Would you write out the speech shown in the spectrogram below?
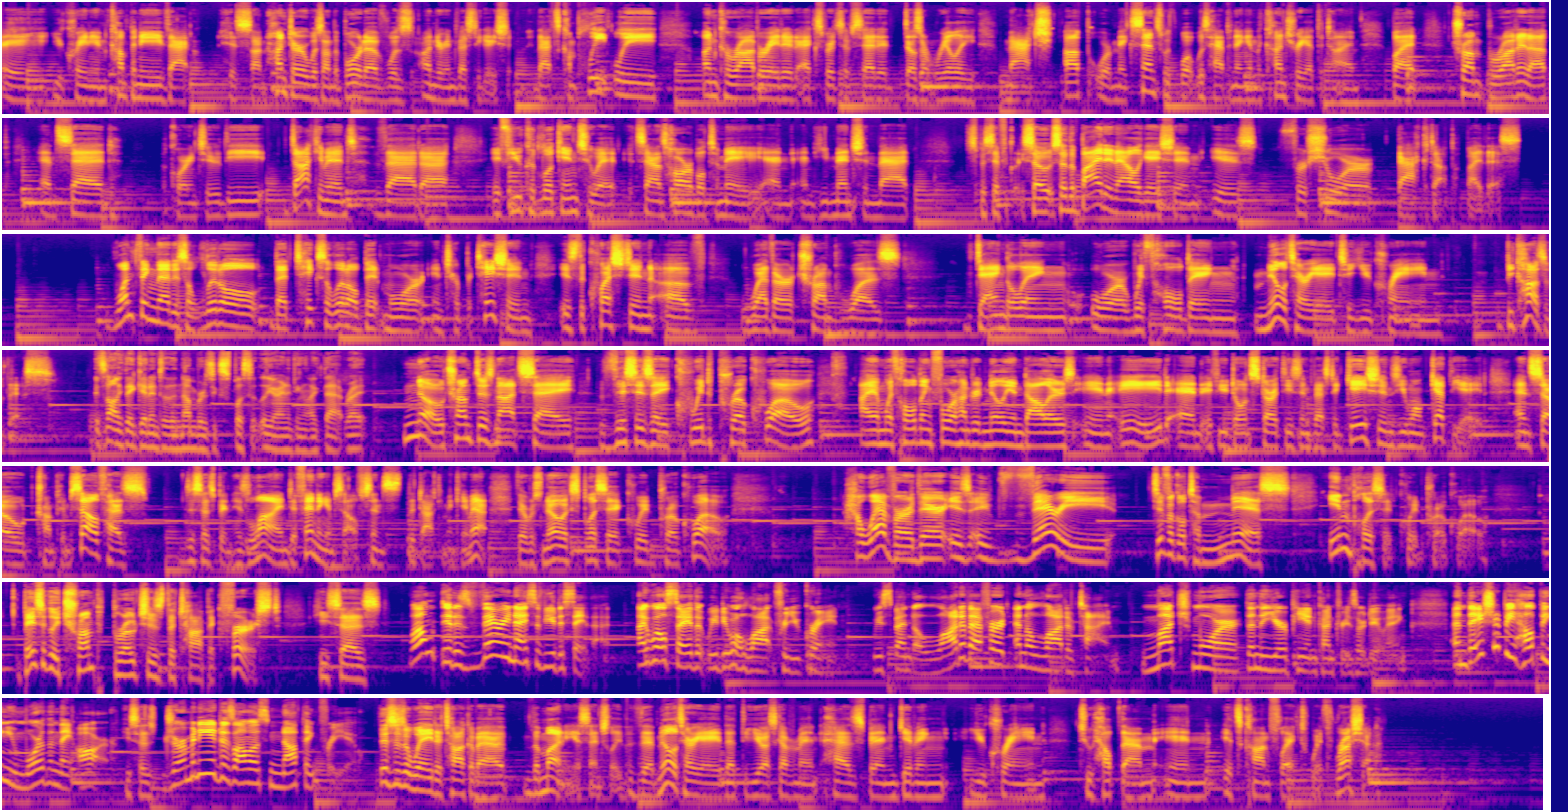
a Ukrainian company that his son Hunter was on the board of was under investigation. That's completely uncorroborated. Experts have said it doesn't really match up or make sense with what was happening in the country at the time. But Trump brought it up and said, according to the document, that uh, if you could look into it, it sounds horrible to me. And and he mentioned that specifically. So so the Biden allegation is for sure backed up by this. One thing that is a little that takes a little bit more interpretation is the question of whether Trump was dangling or withholding military aid to Ukraine because of this. It's not like they get into the numbers explicitly or anything like that, right? No, Trump does not say this is a quid pro quo. I am withholding $400 million in aid, and if you don't start these investigations, you won't get the aid. And so Trump himself has. This has been his line defending himself since the document came out. There was no explicit quid pro quo. However, there is a very difficult to miss implicit quid pro quo. Basically, Trump broaches the topic first. He says, Well, it is very nice of you to say that. I will say that we do a lot for Ukraine. We spend a lot of effort and a lot of time, much more than the European countries are doing. And they should be helping you more than they are. He says, Germany does almost nothing for you. This is a way to talk about the money, essentially, the military aid that the US government has been giving Ukraine to help them in its conflict with Russia.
